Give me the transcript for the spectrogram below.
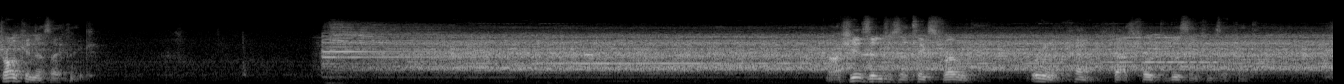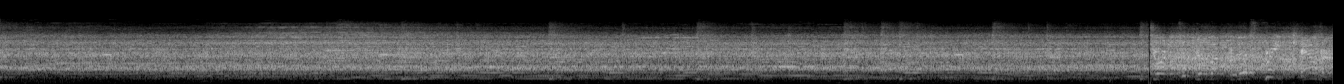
drunkenness, I think. Ah, she has entrance that takes forever. We're gonna kind of fast forward to this entrance, I think. Jordan to build up for this great counter.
